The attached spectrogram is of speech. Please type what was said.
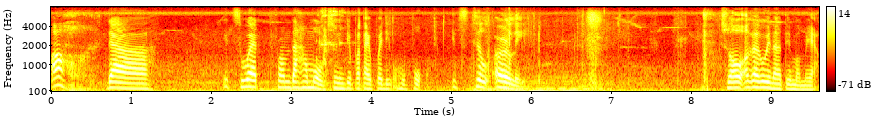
Ah, the it's wet from the hamog so hindi pa tayo pwedeng umupo. It's still early. So, ang gagawin natin mamaya,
